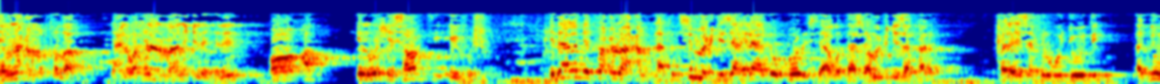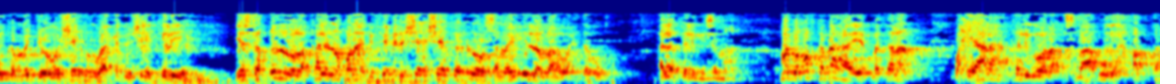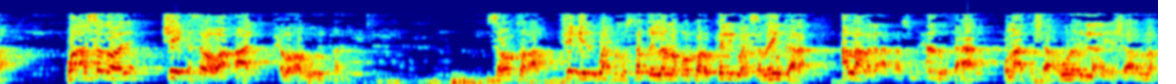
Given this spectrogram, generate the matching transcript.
yamnacu muqtadaahu yani waa inaan maanic la helin oo ah in wixii sababtii ay fusho idaa lam yadfacu llah canhu laakiin si mucjiza ilaah hadduu ka hor istaago taas waa mucjizo kale falaysa fi lwujuudi adduunka ma joogo shayun waaxidun shay keliya yastaqilu la kali noqonaya bificli shayin shay kale inuu sameeyo ila allah waxdahu alla keligiisa maaha marka qofka dhahaya matalan waxyaalaha keligooda asbaabuhu wax qabtaa waa asagoo leh shay kastaba waa qaali waxbuu abuuri kara sababtoo ah ficil wax mustaqil la noqon karo keligii wax samayn kara allah laga arkaa subxaanau wa tacaala wamaa tashaa'uuna ila an yashaa allah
